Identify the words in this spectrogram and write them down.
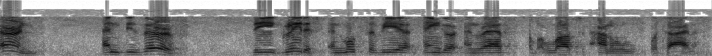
earn and deserve the greatest and most severe anger and wrath of Allah subhanahu wa ta'ala.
